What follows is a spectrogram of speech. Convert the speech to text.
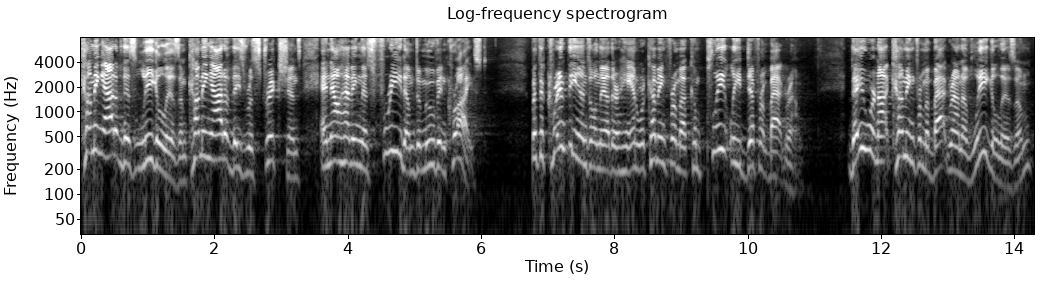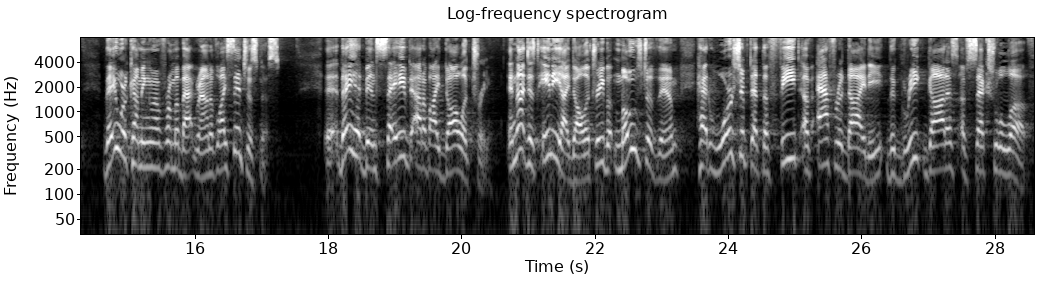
Coming out of this legalism, coming out of these restrictions, and now having this freedom to move in Christ. But the Corinthians, on the other hand, were coming from a completely different background. They were not coming from a background of legalism, they were coming from a background of licentiousness. They had been saved out of idolatry. And not just any idolatry, but most of them had worshiped at the feet of Aphrodite, the Greek goddess of sexual love.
